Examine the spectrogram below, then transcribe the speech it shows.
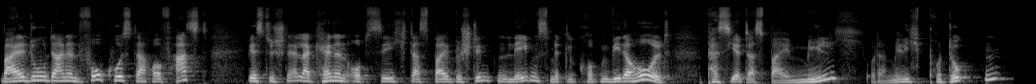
Weil du deinen Fokus darauf hast, wirst du schnell erkennen, ob sich das bei bestimmten Lebensmittelgruppen wiederholt. Passiert das bei Milch oder Milchprodukten,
